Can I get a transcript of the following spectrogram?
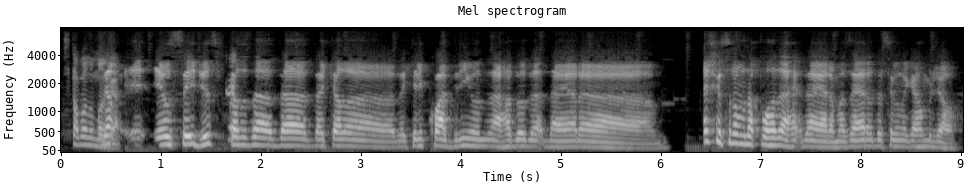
estava no mangá. Não, eu sei disso por causa da, da, daquela, daquele quadrinho narrador da, da era. Eu esqueci o nome da porra da, da era, mas a era da Segunda Guerra Mundial.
